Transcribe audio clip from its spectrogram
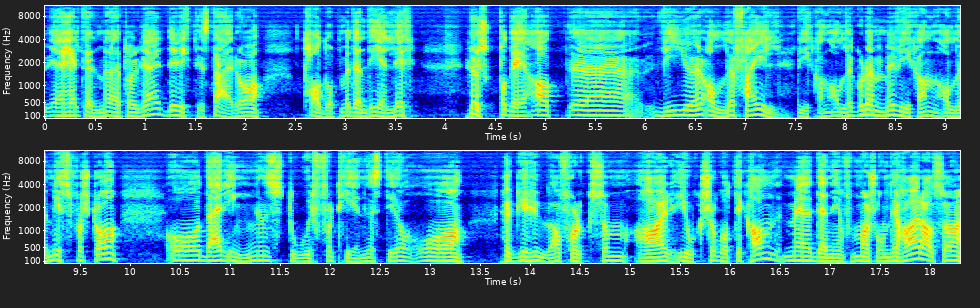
Jeg er helt enig med deg, Torgeir. Det viktigste er å ta det opp med den det gjelder. Husk på det at eh, vi gjør alle feil. Vi kan alle glemme, vi kan alle misforstå. Og det er ingen stor fortjeneste i å, å hogge huet av folk som har gjort så godt de kan med den informasjonen de har. Altså,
